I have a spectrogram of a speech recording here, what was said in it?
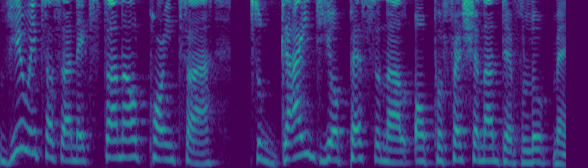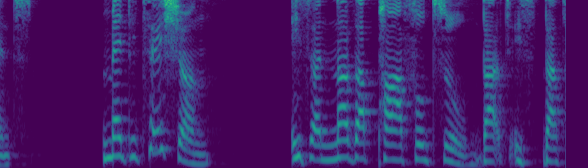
view it as an external pointer to guide your personal or professional development. Meditation is another powerful tool that is that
